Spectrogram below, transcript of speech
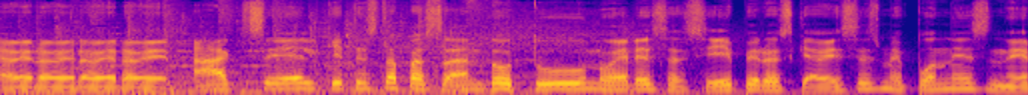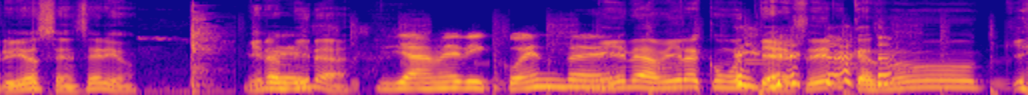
a ver, a ver, a ver, a ver. Axel, ¿qué te está pasando? Tú no eres así, pero es que a veces me pones nervioso, en serio. Mira, Pues, mira. Ya me di cuenta, ¿eh? Mira, mira cómo te acercas, ¿no? ¿Qué?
